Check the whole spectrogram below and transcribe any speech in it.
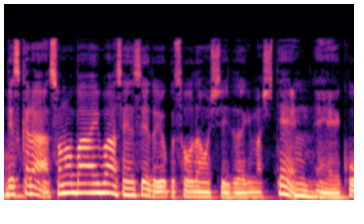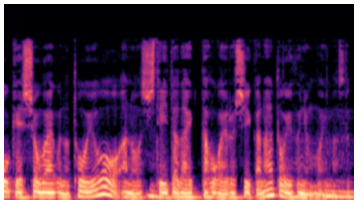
い。ですから、その場合は先生とよく相談をしていただきまして、うん、えー、抗血小板薬の投与をあのしていただいた方がよろしいかなというふうに思います。うん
